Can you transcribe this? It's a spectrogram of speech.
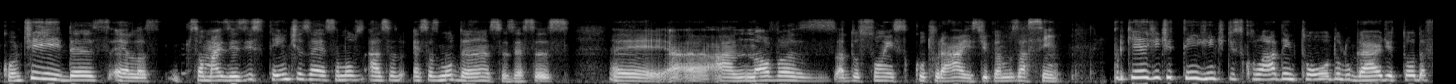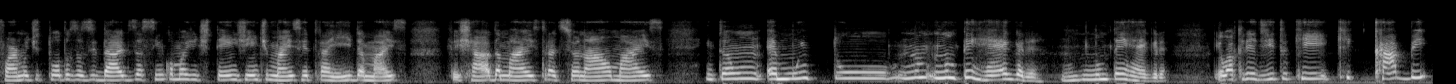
contidas, elas são mais resistentes a, essa, a essas mudanças, essas é, a, a novas adoções culturais, digamos assim. Porque a gente tem gente descolada em todo lugar, de toda forma, de todas as idades, assim como a gente tem gente mais retraída, mais fechada, mais tradicional, mais então é muito. Não, não tem regra. Não, não tem regra. Eu acredito que, que cabe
